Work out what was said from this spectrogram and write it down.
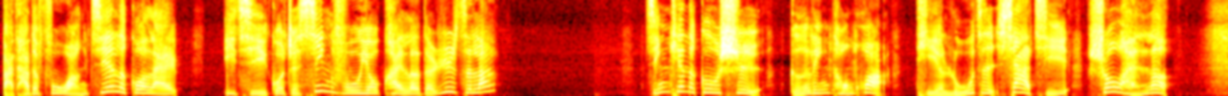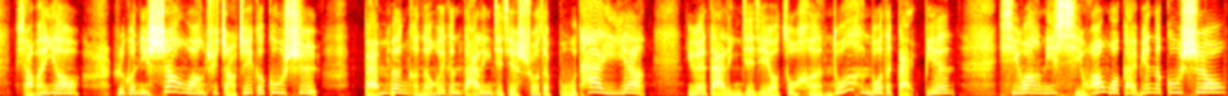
把她的父王接了过来，一起过着幸福又快乐的日子啦。今天的故事《格林童话》铁炉子下集说完了。小朋友，如果你上网去找这个故事，版本可能会跟达伶姐姐说的不太一样，因为达伶姐姐有做很多很多的改编。希望你喜欢我改编的故事哦。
